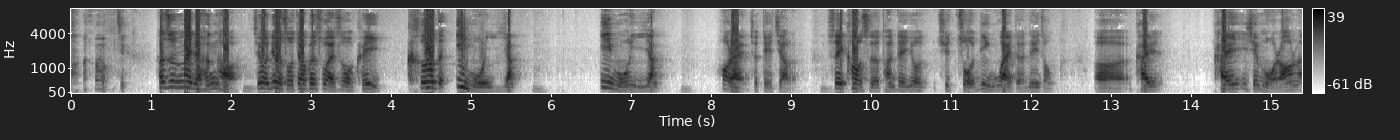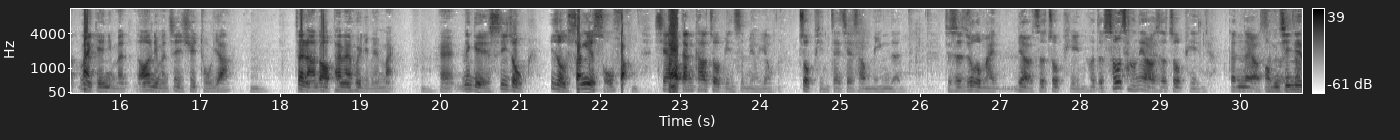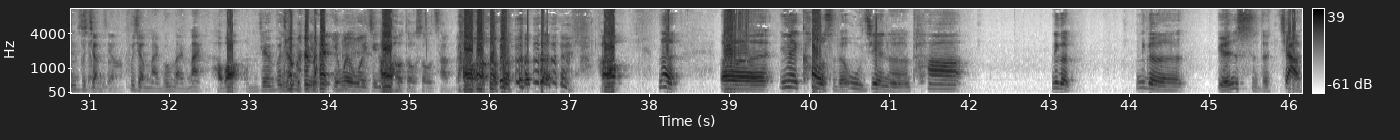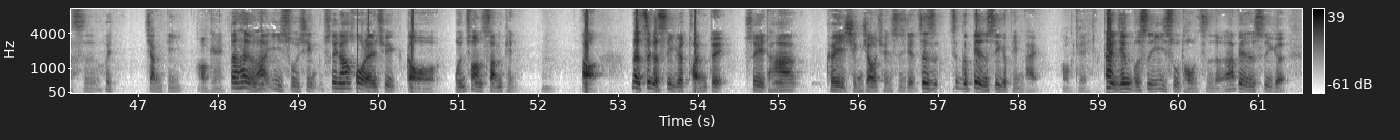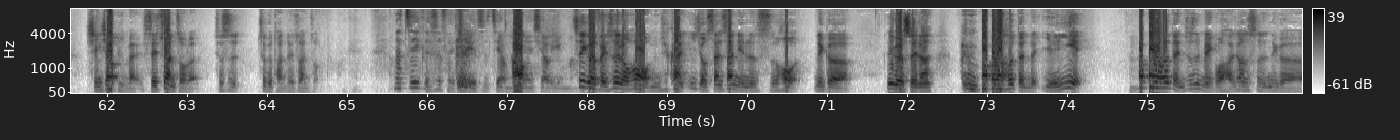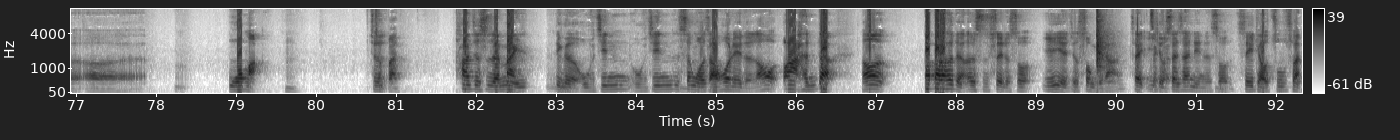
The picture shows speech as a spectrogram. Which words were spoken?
他是卖的很好，结果六轴雕刻出来之后可以刻的一模一样，一模一样。后来就跌价了，所以 COS 的团队又去做另外的那种，呃，开开一些模，然后呢卖给你们，然后你们自己去涂鸦，嗯，再拿到拍卖会里面卖，哎，那个也是一种一种商业手法。现在单靠作品是没有用，作品再加上名人，就是如果买廖老师的作品或者收藏廖老师的作品，跟廖老师，我们今天不讲讲，不讲买不买卖，好不好？我们今天不讲买卖，因为我已经偷偷收藏。好。好那，呃，因为 COS 的物件呢，它那个那个原始的价值会降低，OK，但它有它的艺术性，所以他后来去搞文创商品，嗯，啊，那这个是一个团队，所以它可以行销全世界，这是这个变成是一个品牌，OK，它已经不是艺术投资了，它变成是一个行销品牌，谁赚走了，就是这个团队赚走了。那这个是翡翠也是这样名人效应吗？这个翡翠的话，我们去看一九三三年的时候，那个那个谁呢？巴布拉·赫等的爷爷，芭芭拉·赫等就是美国好像是那个呃沃尔玛，嗯，就是他就是在卖那个五金五金生活杂货类的，然后哇很大，然后巴巴拉·赫等二十岁的时候，爷爷就送给他，在一九三三年的时候，这一条珠串。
